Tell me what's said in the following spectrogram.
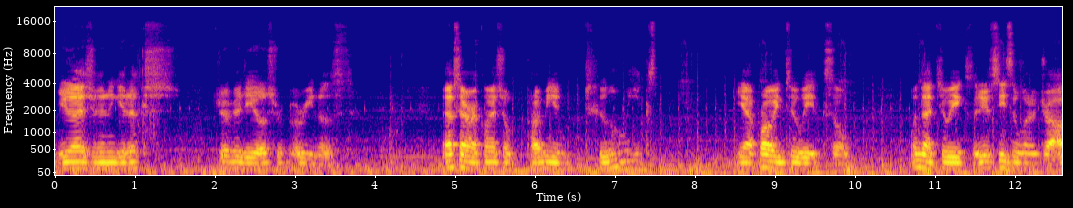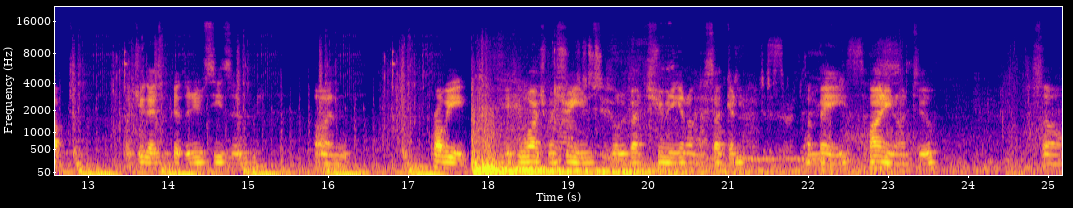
you guys are gonna get extra videos from arenas. Next time I record will probably be in two weeks, yeah, probably in two weeks, so when that two weeks, the new season would have dropped. But you guys can get the new season on probably if you watch my streams, I'll be back streaming again on the second of May, planning on to. So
